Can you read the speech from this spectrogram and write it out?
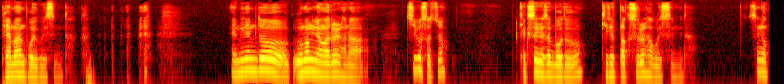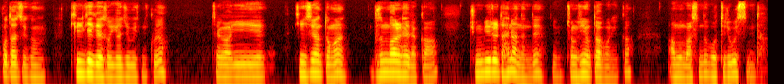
배만 보이고 있습니다. 에미넴도 음악 영화를 하나 찍었었죠. 객석에서 모두 기립박수를 하고 있습니다. 생각보다 지금 길게 계속 이어지고 있고요. 제가 이 긴 시간 동안 무슨 말을 해야 될까 준비를 다 해놨는데 정신이 없다 보니까 아무 말씀도 못 드리고 있습니다.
